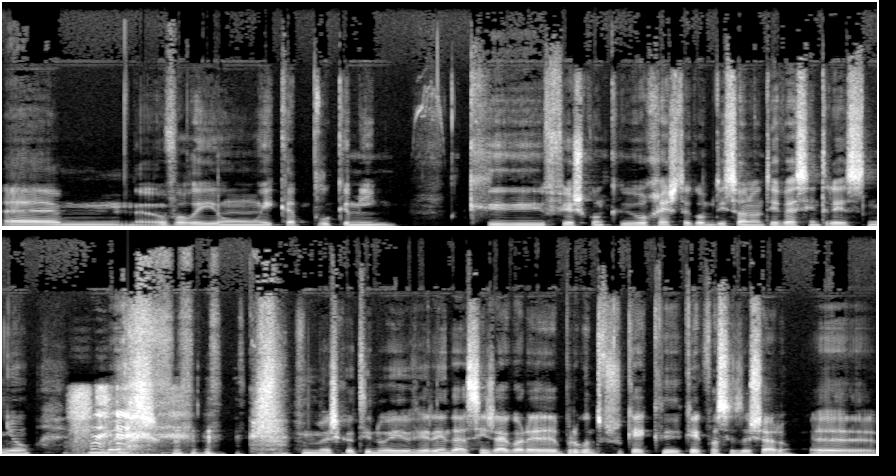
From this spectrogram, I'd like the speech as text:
Ahm, houve ali um hiccup pelo caminho que fez com que o resto da competição não tivesse interesse nenhum, mas, mas continuei a ver ainda assim. Já agora pergunto-vos o que é que, o que, é que vocês acharam, ah,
